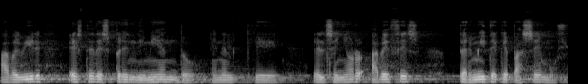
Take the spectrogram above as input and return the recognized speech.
a vivir este desprendimiento en el que el Señor a veces permite que pasemos,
